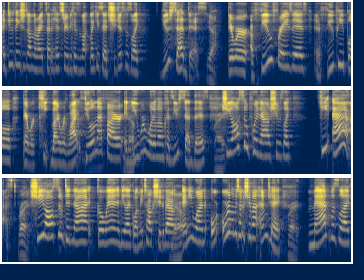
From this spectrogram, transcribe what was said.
I do think she's on the right side of history because, like you said, she just was like, you said this. Yeah. There were a few phrases and a few people that were keep that were light fueling that fire, and yep. you were one of them because you said this. Right. She also pointed out she was like, he asked. Right. She also did not go in and be like, let me talk shit about yep. anyone or or let me talk shit about MJ. Right. Matt was like,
